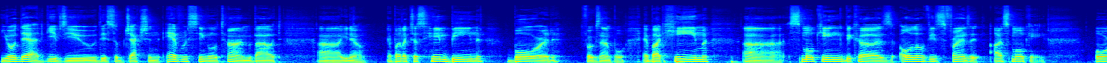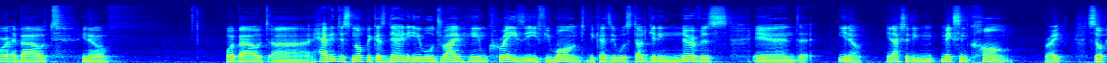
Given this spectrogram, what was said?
your dad gives you this objection every single time about, uh, you know, about like just him being bored, for example, about him uh, smoking because all of his friends are smoking, or about, you know, or about uh, having to smoke because then it will drive him crazy if he won't because he will start getting nervous and you know it actually makes him calm, right? So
